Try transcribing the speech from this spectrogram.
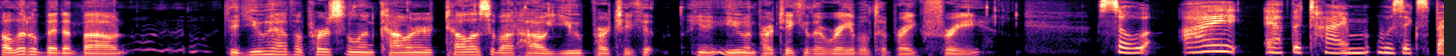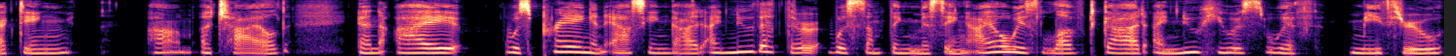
a little bit about did you have a personal encounter? Tell us about how you particular you in particular were able to break free. So I at the time was expecting um, a child, and I was praying and asking God. I knew that there was something missing. I always loved God. I knew He was with me through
